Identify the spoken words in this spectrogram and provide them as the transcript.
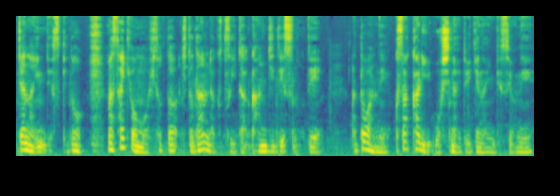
じゃないんですけど、まあ作業も一と、一段落ついた感じですので、あとはね、草刈りをしないといけないんですよね。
